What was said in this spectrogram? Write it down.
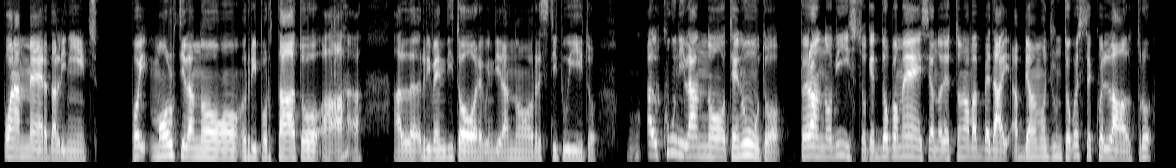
po' una merda all'inizio, poi molti l'hanno riportato a- al rivenditore, quindi l'hanno restituito. Alcuni l'hanno tenuto, però hanno visto che dopo mesi hanno detto no vabbè dai, abbiamo aggiunto questo e quell'altro.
